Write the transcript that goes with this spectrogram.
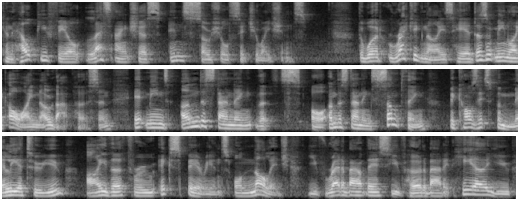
can help you feel less anxious in social situations. The word recognize here doesn't mean like, oh, I know that person. It means understanding that or understanding something because it's familiar to you, either through experience or knowledge. You've read about this, you've heard about it here, you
